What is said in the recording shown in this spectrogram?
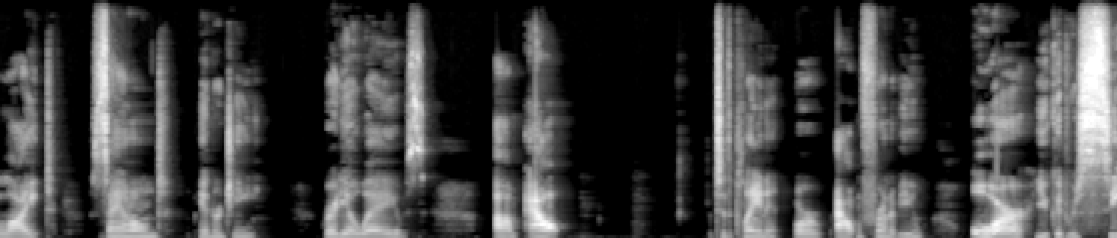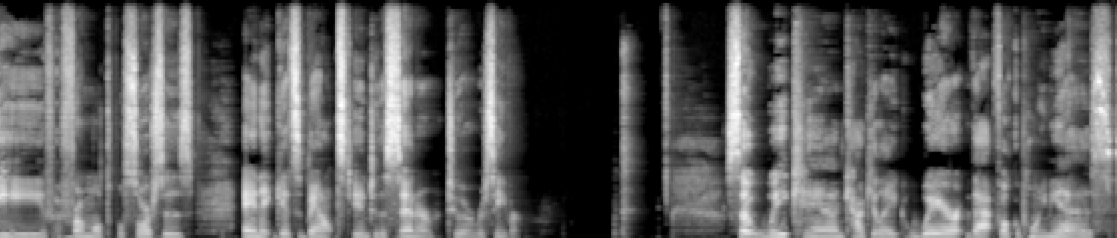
light, sound, energy, radio waves um, out to the planet or out in front of you, or you could receive from multiple sources and it gets bounced into the center to a receiver. So we can calculate where that focal point is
